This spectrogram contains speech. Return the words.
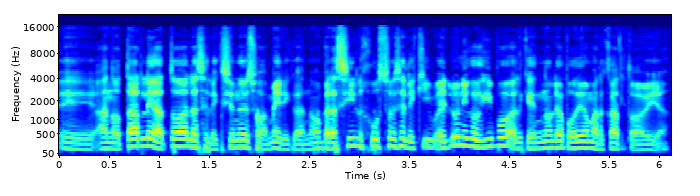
eh, anotarle a todas las selecciones de Sudamérica, ¿no? Brasil justo es el equipo, el único equipo al que no le ha podido marcar todavía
